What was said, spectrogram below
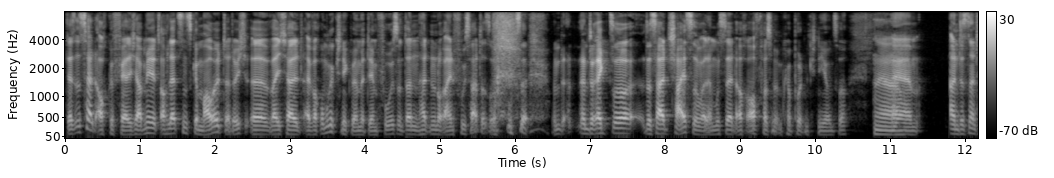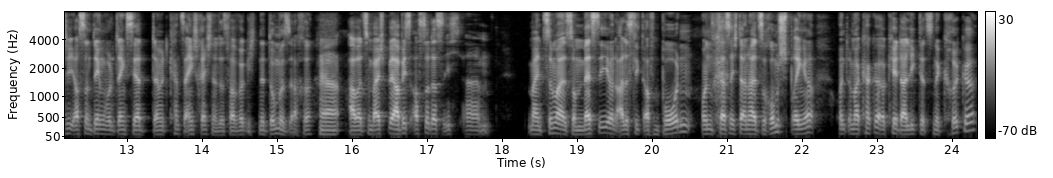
Das, das ist halt auch gefährlich. Ich habe mir jetzt auch letztens gemault dadurch, äh, weil ich halt einfach umgeknickt bin mit dem Fuß und dann halt nur noch einen Fuß hatte. So. und dann direkt so, das ist halt scheiße, weil dann musst du halt auch aufpassen mit dem kaputten Knie und so. Ja. Ähm, und das ist natürlich auch so ein Ding, wo du denkst, ja, damit kannst du eigentlich rechnen. Das war wirklich eine dumme Sache. Ja. Aber zum Beispiel habe ich es auch so, dass ich ähm, mein Zimmer ist so messy und alles liegt auf dem Boden und dass ich dann halt so rumspringe und immer kacke, okay, da liegt jetzt eine Krücke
